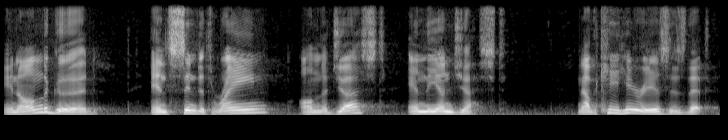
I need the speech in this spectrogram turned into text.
and on the good, and sendeth rain on the just and the unjust. Now the key here is, is that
